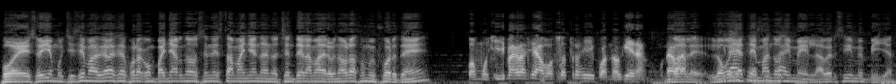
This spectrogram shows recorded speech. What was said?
Pues oye, muchísimas gracias por acompañarnos en esta mañana en 80 de la Madre. Un abrazo muy fuerte, ¿eh? Pues muchísimas gracias a vosotros y cuando quieran. Un abrazo. Vale, luego ya te mando un email, a ver si me pillas.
